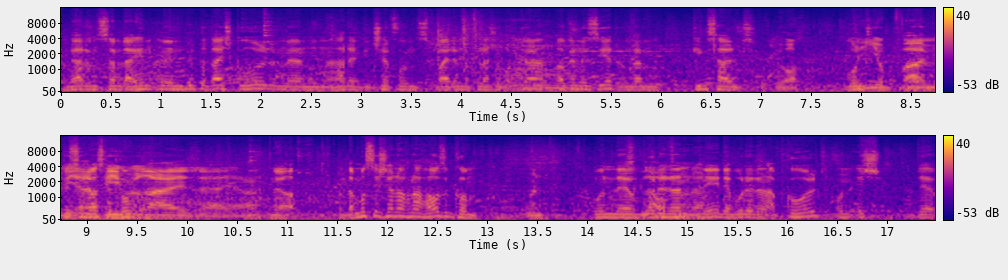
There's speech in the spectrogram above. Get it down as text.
Und der hat uns dann da hinten in den VIP-Bereich geholt und dann hat der DJ für uns beide eine Flasche Wodka organisiert und dann ging es halt ja, rund. Jupp war Ein im bisschen was getrunken. VIP-Bereich, ja, ja. Ja. Und da musste ich ja noch nach Hause kommen. Und Und der wurde gelaufen, dann, oder? nee, der wurde dann abgeholt und ich, der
